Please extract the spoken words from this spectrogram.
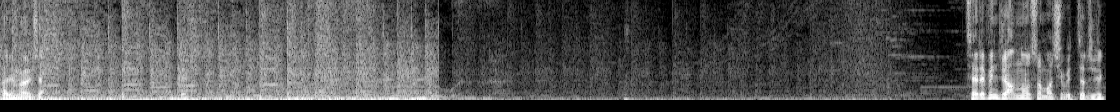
Kalemi öleceğim. Okey. Serafin canlı olsa maçı bitirecek.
